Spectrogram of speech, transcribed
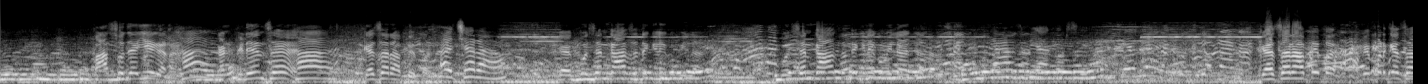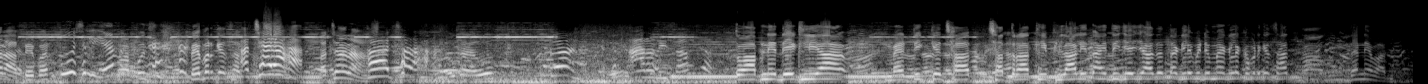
पास हो जाइएगा ना? हाँ। कॉन्फिडेंस है? हाँ। कैसा रहा पेपर अच्छा रहा। क्वेश्चन कहाँ से देखने को मिला? क्वेश्चन कहाँ से देखने को मिला है ज़्यादा? यहाँ से बिहार से कैसा रहा पेपर पेपर कैसा रहा पेपर? पूछ लिए। हाँ, पूछ पेपर कैसा अच्छा रहा। अच्छा रहा? हाँ अच्छा रहा। तो आपने देख लिया मैट्रिक के छात्र छात्रा थी। फ़िलहाल इतना ही। दीजिए इजाज़त। अगले वीडियो में अगले खबर के साथ। धन्यवाद।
